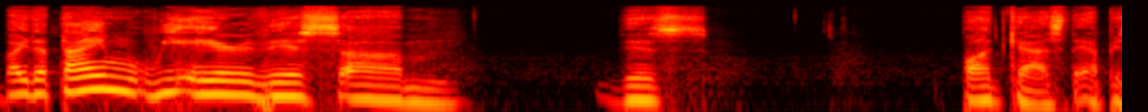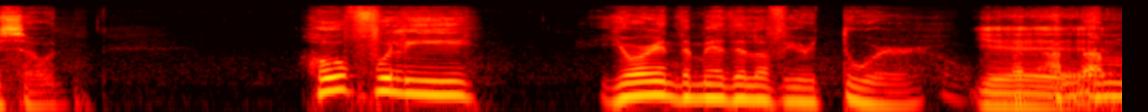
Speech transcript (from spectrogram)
by the time we air this um this podcast episode, hopefully you're in the middle of your tour. But Yeah. I'm, I'm,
